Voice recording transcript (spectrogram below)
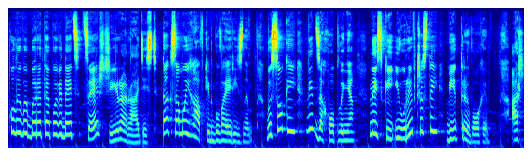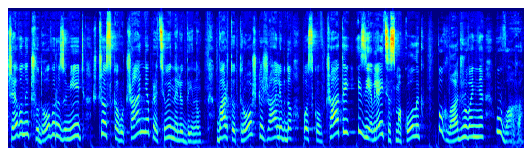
коли ви берете повідець, це щира радість. Так само і гавкіт буває різним: високий від захоплення, низький і уривчастий від тривоги. А ще вони чудово розуміють, що скавучання працює на людину. Варто трошки жалібно посковчати, і з'являється смаколик, погладжування, увага.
